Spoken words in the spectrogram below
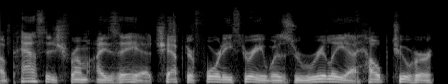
a passage from Isaiah chapter 43 was really a help to her.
